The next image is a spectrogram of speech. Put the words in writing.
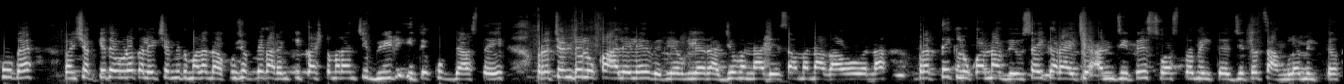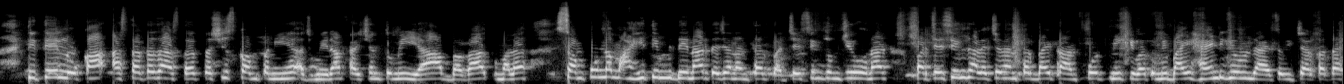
खूप आहे पण शक्य तेवढं कलेक्शन मी तुम्हाला दाखवू शकते कारण की कस्टमरांची भीड इथे खूप जास्त आहे. प्रचंड लोक आलेले आहे वेगळ्या वेगळ्या राज्य म्हणा देशा म्हणा गाव म्हणा. प्रत्येक लोकांना व्यवसाय करायचे आणि जिथे स्वस्त मिळतं जिथं चांगलं मिळतं तिथे लोक असतातच असतात तशीच कंपनी आहे अजमेरा फॅशन तुम्ही या बघा तुम्हाला संपूर्ण माहिती मी देणार. त्याच्यानंतर परचेसिंग तुमची होणार. परचेसिंग झाल्याच्यानंतर बाय ट्रान्सपोर्ट मी किंवा तुम्ही बाय हँड घेऊन जायचा विचार करताय.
